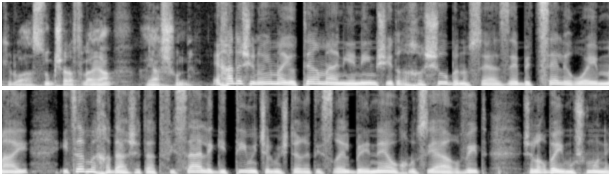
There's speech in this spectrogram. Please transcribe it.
כאילו הסוג של אפליה היה שונה. אחד השינויים היותר מעניינים שהתרחשו בנושא הזה בצל אירועי מאי, עיצב מחדש את התפיסה הלגיטימית של משטרת ישראל בעיני האוכלוסייה הערבית של 48.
